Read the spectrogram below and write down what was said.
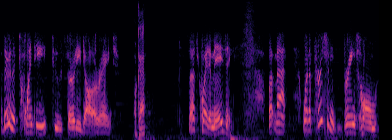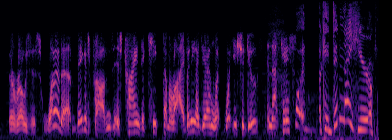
but they're in the twenty to thirty dollar range. Okay. So that's quite amazing. But Matt, when a person brings home their roses, one of the biggest problems is trying to keep them alive. Any idea on what, what you should do in that case? Well, okay. Didn't I hear? Okay,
